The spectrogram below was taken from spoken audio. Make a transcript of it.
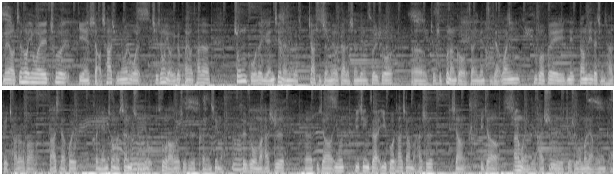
没有，最后因为出了点小插曲，因为我其中有一个朋友他的中国的原件的那个驾驶证没有带在身边，所以说呃就是不能够在那边自驾，万一如果被那当地的警察给查到的话，罚起来会很严重的，甚至嗯有坐牢的就是可能性嘛。所以嗯，说我们还是呃比较，因为毕竟在异国他乡嘛，还是想比较安稳一点，还是嗯就是我们两个人开。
